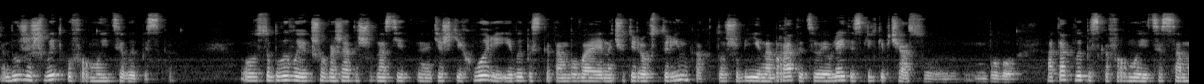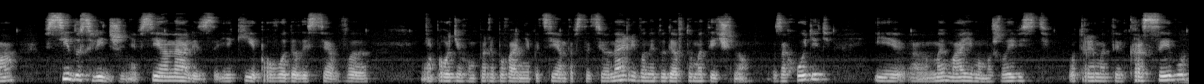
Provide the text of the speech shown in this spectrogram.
Дуже швидко формується виписка. Особливо, якщо вважати, що в нас є е, тяжкі хворі, і виписка там буває на чотирьох сторінках, то щоб її набрати, це уявляєте, скільки б часу було. А так виписка формується сама. Всі дослідження, всі аналізи, які проводилися в протягом перебування пацієнта в стаціонарі, вони туди автоматично заходять, і е, ми маємо можливість отримати красиву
